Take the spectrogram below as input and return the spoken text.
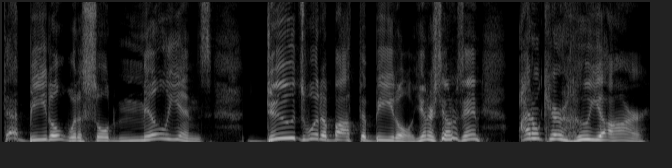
that Beetle would have sold millions. Dudes would have bought the Beetle. You understand what I'm saying? I don't care who you are.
